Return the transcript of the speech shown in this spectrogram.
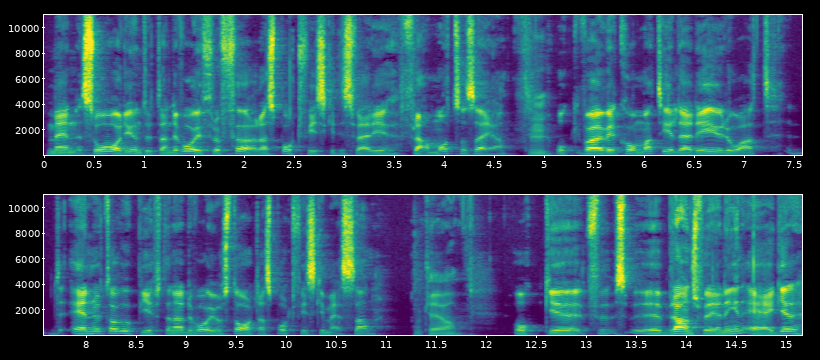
Men så var det ju inte, utan det var ju för att föra sportfisket i Sverige framåt så att säga. Mm. Och vad jag vill komma till där, det är ju då att en av uppgifterna det var ju att starta Sportfiskemässan. Ja. Okej, ja. Och eh, eh, branschföreningen äger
